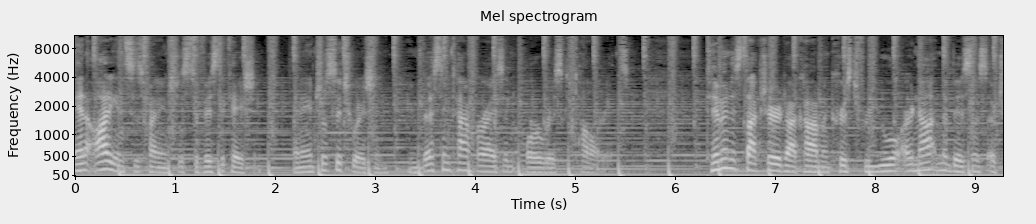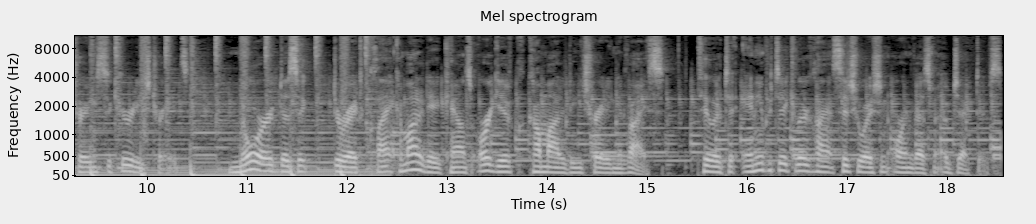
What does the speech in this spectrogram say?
and audience's financial sophistication, financial situation, investing time horizon, or risk tolerance. 10MinuteStockTrader.com and Christopher Uhl are not in the business of trading securities trades, nor does it direct client commodity accounts or give commodity trading advice, tailored to any particular client situation or investment objectives.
